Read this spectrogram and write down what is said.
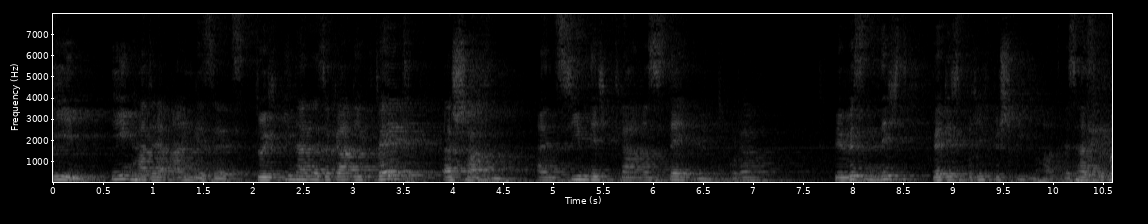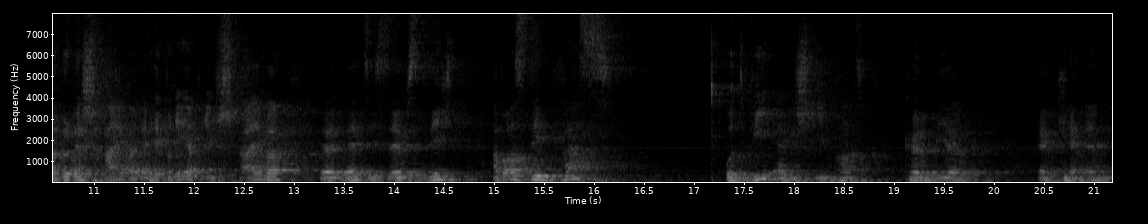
ihn. Ihn hat er eingesetzt. Durch ihn hat er sogar die Welt erschaffen. Ein ziemlich klares Statement, oder? Wir wissen nicht, wer diesen Brief geschrieben hat. Es heißt immer nur der Schreiber. Der Hebräerbriefschreiber äh, nennt sich selbst nicht. Aber aus dem Was und wie er geschrieben hat, können wir erkennen,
